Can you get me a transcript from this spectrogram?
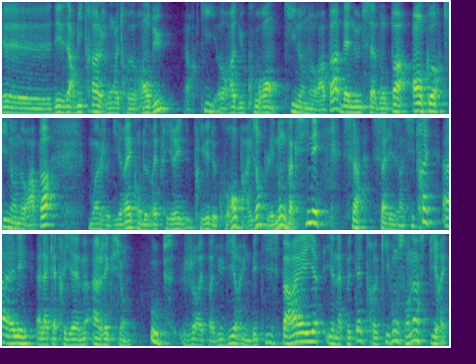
Euh, des arbitrages vont être rendus. Alors qui aura du courant, qui n'en aura pas? Ben nous ne savons pas encore qui n'en aura pas. Moi, je dirais qu'on devrait priver, de courant, par exemple, les non vaccinés. Ça, ça les inciterait à aller à la quatrième injection. Oups, j'aurais pas dû dire une bêtise pareille. Il y en a peut-être qui vont s'en inspirer.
